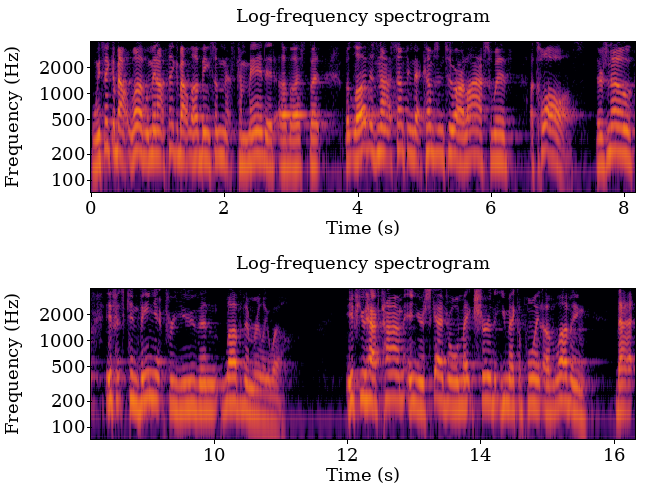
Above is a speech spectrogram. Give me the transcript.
When we think about love, we may not think about love being something that's commanded of us, but but love is not something that comes into our lives with a clause. There's no, if it's convenient for you, then love them really well. If you have time in your schedule, make sure that you make a point of loving that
